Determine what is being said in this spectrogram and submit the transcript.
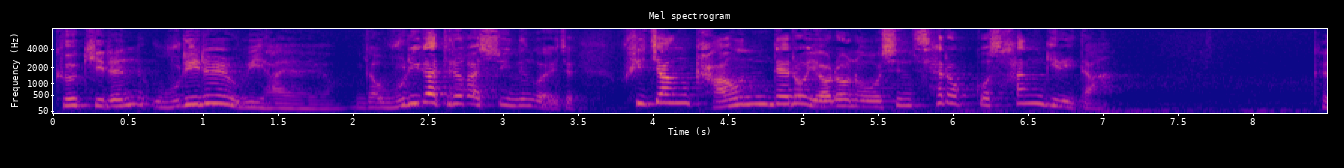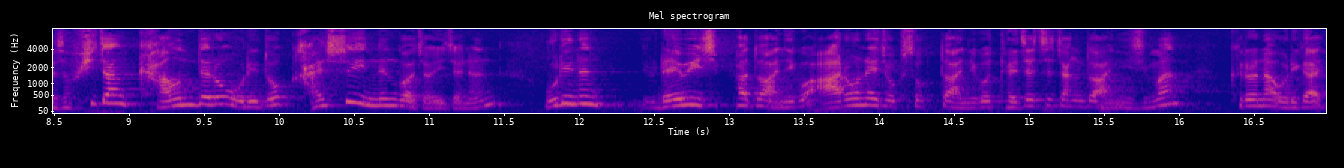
그 길은 우리를 위하여요. 그러니까 우리가 들어갈 수 있는 거예요. 휘장 가운데로 열어놓으신 새롭고 산 길이다. 그래서 휘장 가운데로 우리도 갈 수 있는 거죠. 이제는 우리는 레위 지파도 아니고 아론의 족속도 아니고 대제사장도 아니지만 그러나 우리가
